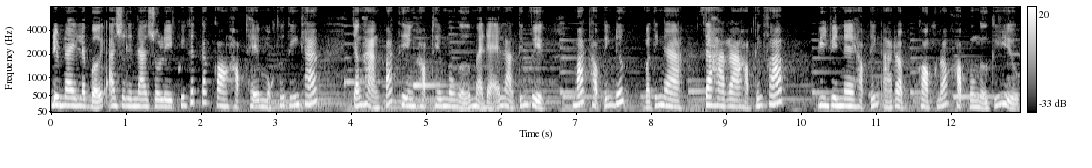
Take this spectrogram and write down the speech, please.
Điều này là bởi Angelina Jolie khuyến khích các con học thêm một thứ tiếng khác. Chẳng hạn Park Thiên học thêm ngôn ngữ mẹ đẻ là tiếng Việt, Matt học tiếng Đức và tiếng Nga, Sahara học tiếng Pháp, Vivine học tiếng Ả Rập, còn Knock học ngôn ngữ ký hiệu.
